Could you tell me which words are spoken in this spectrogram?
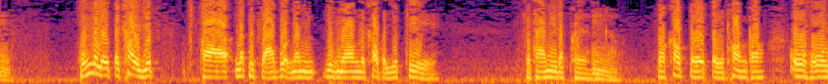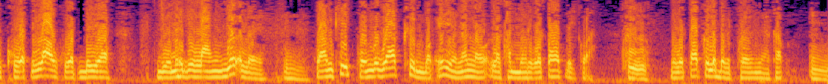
มผมก็เลยไปเข้ายึด พานักศึกษาพวกนั้นลูกน้องเนี่ยเข้าไปยึดที่สถานีดับเพลิงอืมพอเข้าเปิดเปิดห้องเขาโอ้โห ขวดเหล้าขวดเบียร์อยู่ในลังเยอะเลยอืมความคิดผมก็แวบขึ้นบอกเอ๊ะอย่างนั้นเราเราทำโมโลตอบดีกว่า คือโมโลตอบคือระเบิดเพลิงเนี่ยครับ อืม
